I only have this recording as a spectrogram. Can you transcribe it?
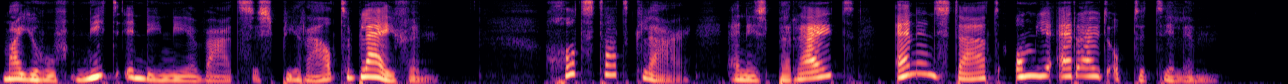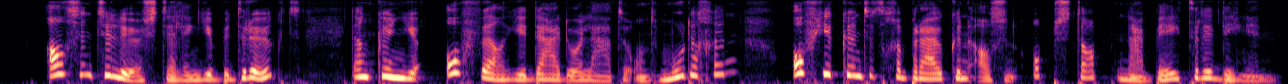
maar je hoeft niet in die neerwaartse spiraal te blijven. God staat klaar en is bereid en in staat om je eruit op te tillen. Als een teleurstelling je bedrukt, dan kun je ofwel je daardoor laten ontmoedigen, of je kunt het gebruiken als een opstap naar betere dingen.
